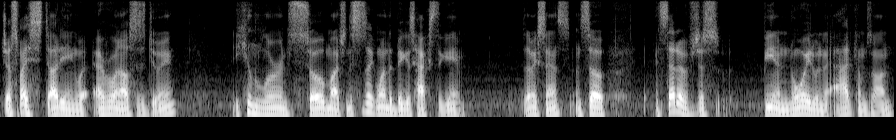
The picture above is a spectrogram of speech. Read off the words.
just by studying what everyone else is doing, you can learn so much. And this is like one of the biggest hacks of the game. Does that make sense? And so, instead of just being annoyed when an ad comes on,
